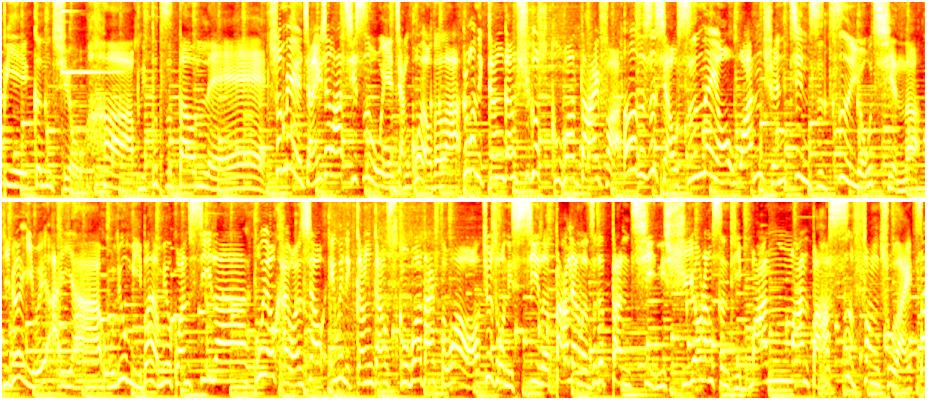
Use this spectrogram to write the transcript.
憋更久哈，你不知道嘞。顺便也讲一下啦，其实我也讲过。了。好的啦，如果你刚刚去过 scuba d i v e 啊、二十四小时内哦，完全禁止自由潜的。你不要以为哎呀五六米有没有关系啦，不要开玩笑，因为你刚刚 scuba dive 的话哦，就是说你吸了大量的这个氮气，你需要让身体慢慢把它释放出来，在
